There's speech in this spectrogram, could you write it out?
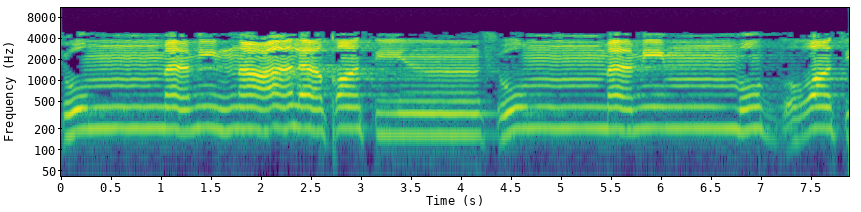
ثم من علقة ثم من مضغة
